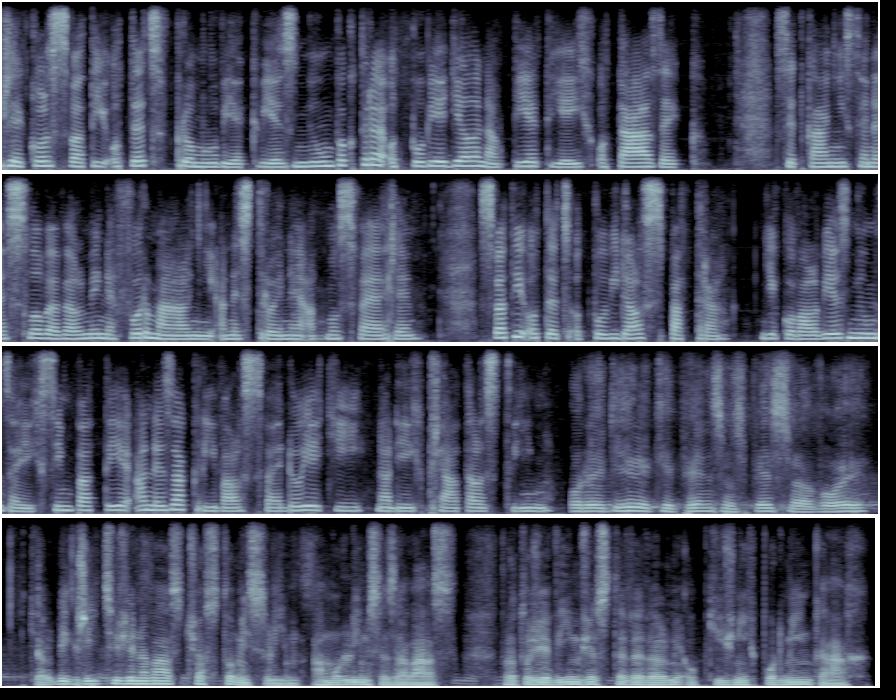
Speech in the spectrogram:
Řekl svatý otec v promluvě k vězňům, po které odpověděl na pět jejich otázek. Setkání se neslo ve velmi neformální a nestrojné atmosféře. Svatý otec odpovídal z patra, děkoval vězňům za jejich sympatie a nezakrýval své dojetí nad jejich přátelstvím. Chtěl bych říci, že na vás často myslím a modlím se za vás, protože vím, že jste ve velmi obtížných podmínkách,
